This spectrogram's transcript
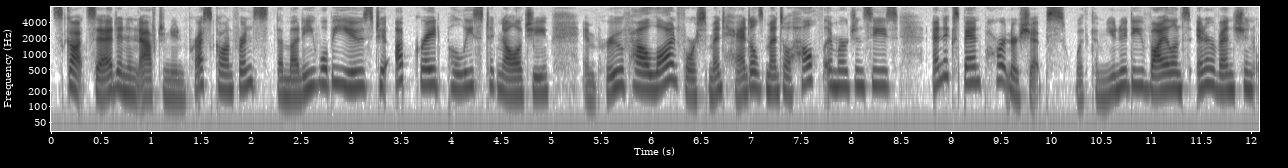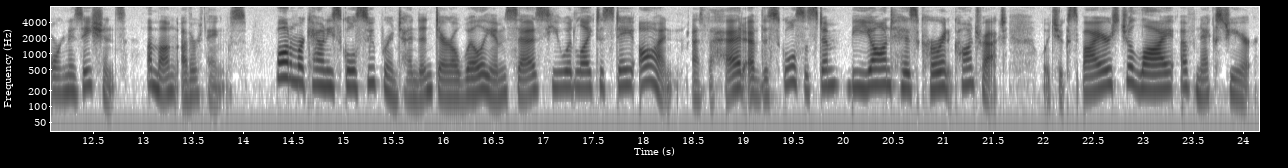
Scott said in an afternoon press conference the money will be used to upgrade police technology, improve how law enforcement handles mental health emergencies, and expand partnerships with community violence intervention organizations, among other things. Baltimore County School Superintendent Darryl Williams says he would like to stay on as the head of the school system beyond his current contract, which expires July of next year.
